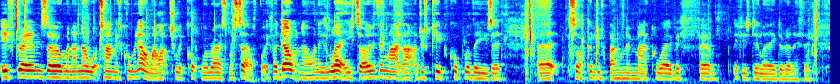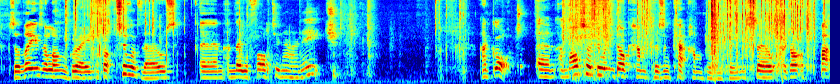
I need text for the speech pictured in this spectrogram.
if Graham's home and I know what time he's coming home, I'll actually cook the rice myself. But if I don't know and he's late or anything like that, I just keep a couple of these in, uh, so I can just bang them in microwave if um, if he's delayed or anything. So these are long grain. I've got two of those um, and they were 49 each. I got, um, I'm also doing dog hampers and cat hampers and things, so I got a, bag,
